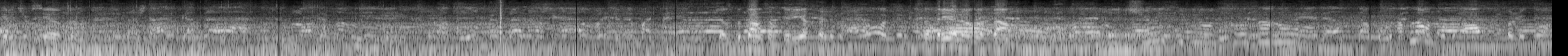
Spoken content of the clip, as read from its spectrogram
короче, все. Сейчас бы танком переехали бы. Смотрели он там. Ничего себе, он сказанул. А куда он погнал? Полигон.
